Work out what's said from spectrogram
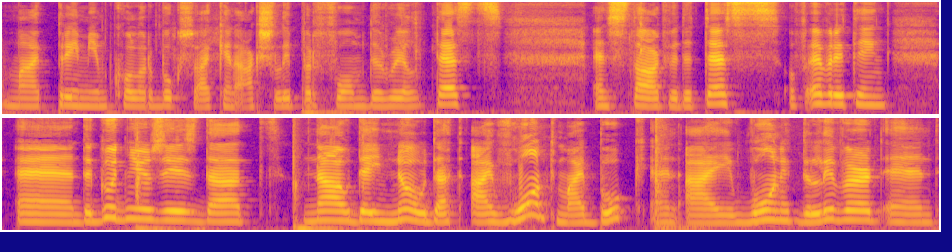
my premium color book so I can actually perform the real tests and start with the tests of everything. And the good news is that now they know that I want my book and I want it delivered and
